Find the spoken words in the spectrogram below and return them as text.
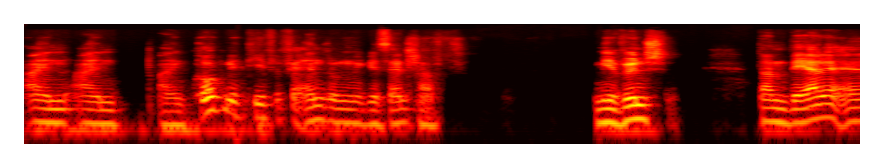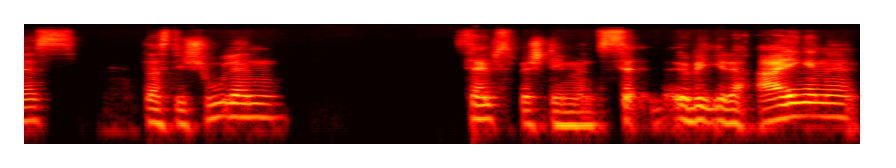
ein, ein, eine kognitive Veränderung in der Gesellschaft mir wünschen, dann wäre es, dass die Schulen selbstbestimmend über ihre eigene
